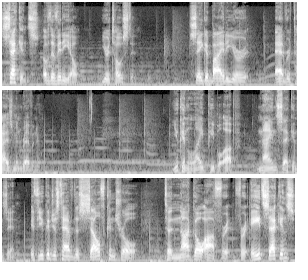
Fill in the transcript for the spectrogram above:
seconds of the video, you're toasted say goodbye to your advertisement revenue. You can light people up nine seconds in. If you could just have the self control to not go off for, for eight seconds,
